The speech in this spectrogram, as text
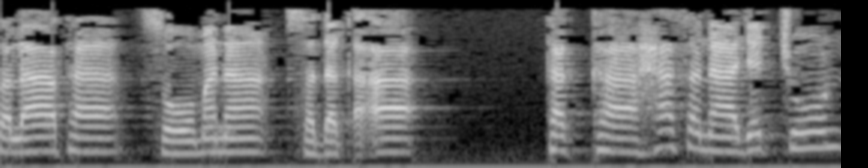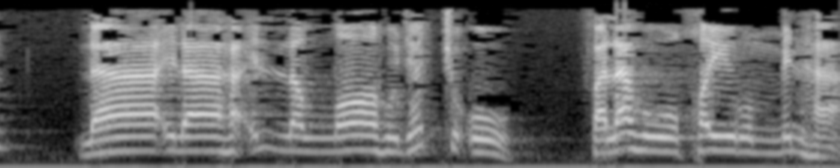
salaataa soomanaa sadaqa'aa takkaa hasanaa jechuun laa ilaaha illa allahu jechu'u. falahu khayrun minhaa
